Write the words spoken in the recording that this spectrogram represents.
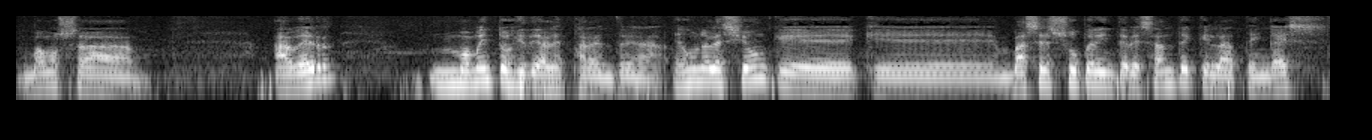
vamos a, a ver momentos ideales para entrenar. Es una lección que, que va a ser súper interesante que la tengáis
